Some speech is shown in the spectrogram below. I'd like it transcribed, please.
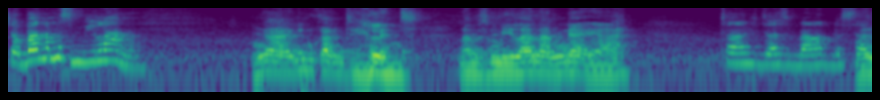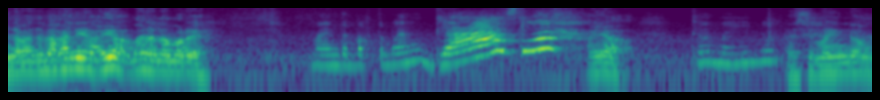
Coba 69. Enggak, ini bukan challenge. 69-an enggak ya. Challenge jelas banget besar. Main tebak-tebakan yuk. Ayo, mana nomornya? Main tebak-tebakan gas lah. Ayo, Gak main dong. kasih main dong.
